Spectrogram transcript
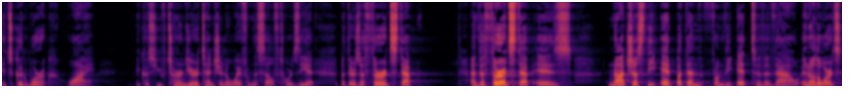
it's good work. Why? Because you've turned your attention away from the self towards the it. But there's a third step and the third step is not just the it, but then from the it to the thou. In other words,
